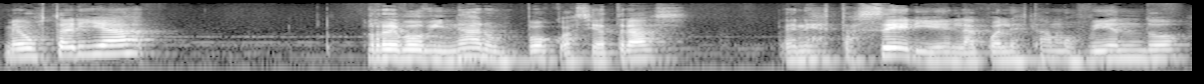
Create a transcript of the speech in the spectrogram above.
Me gustaría rebobinar un poco hacia atrás en esta serie en la cual estamos viendo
